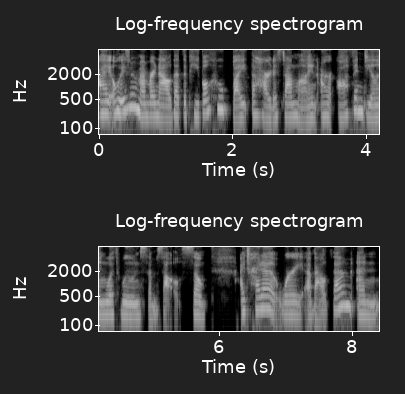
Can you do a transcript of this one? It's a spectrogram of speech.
I always remember now that the people who bite the hardest online are often dealing with wounds themselves. So I try to worry about them and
